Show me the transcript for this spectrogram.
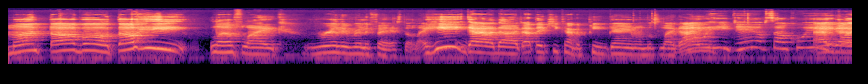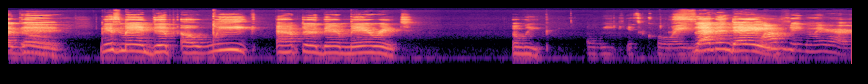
Montalvo, though he left like really, really fast though. Like he got out of Dodge. I think he kind of peeped game and was like, Why I would he dip so quick? I gotta like go. this man dipped a week after their marriage. A week. A week is crazy. Seven days. Why, why would you even marry her?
